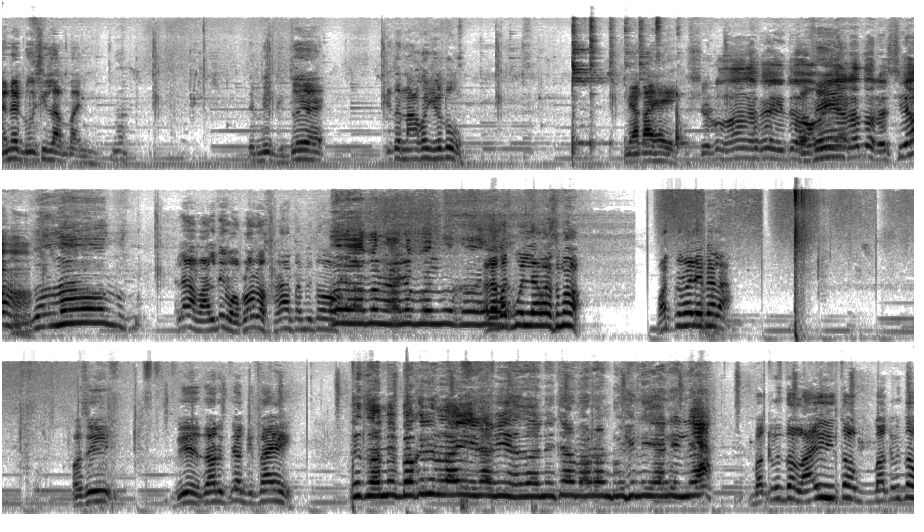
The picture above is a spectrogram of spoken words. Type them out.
એને ડોસી લાવવાની. તે મેં કીધું એ એ તો નાખો છોટું મેં કાંઈ હે. શેઠું ના નાખે, એ તો હવે એના તો રશિયા. એટલે વાલદી વપડો રખડા તમે તો એટલે મત બોલ લેવા સમો. મત કરવા દે પેલા. પછી વીસ હજાર રૂપિયા કીધા એ. તે તમે બકરી લાવી એના વીસ હજારની ચાર બાર ડોસી લઈ આલી લે બકરી તો લાવી તો બકરી તો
